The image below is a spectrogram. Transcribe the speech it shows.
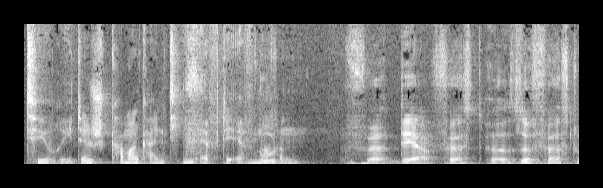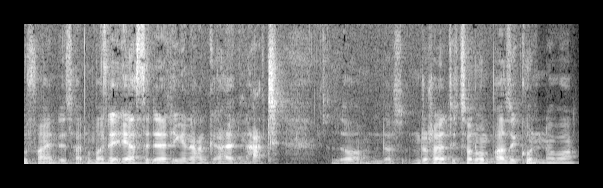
theoretisch kann man kein Team FTF machen. Der First, äh, The First to Find ist halt nun mal der Erste, der das Ding in der Hand gehalten hat. So, und das unterscheidet sich zwar nur ein paar Sekunden, aber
